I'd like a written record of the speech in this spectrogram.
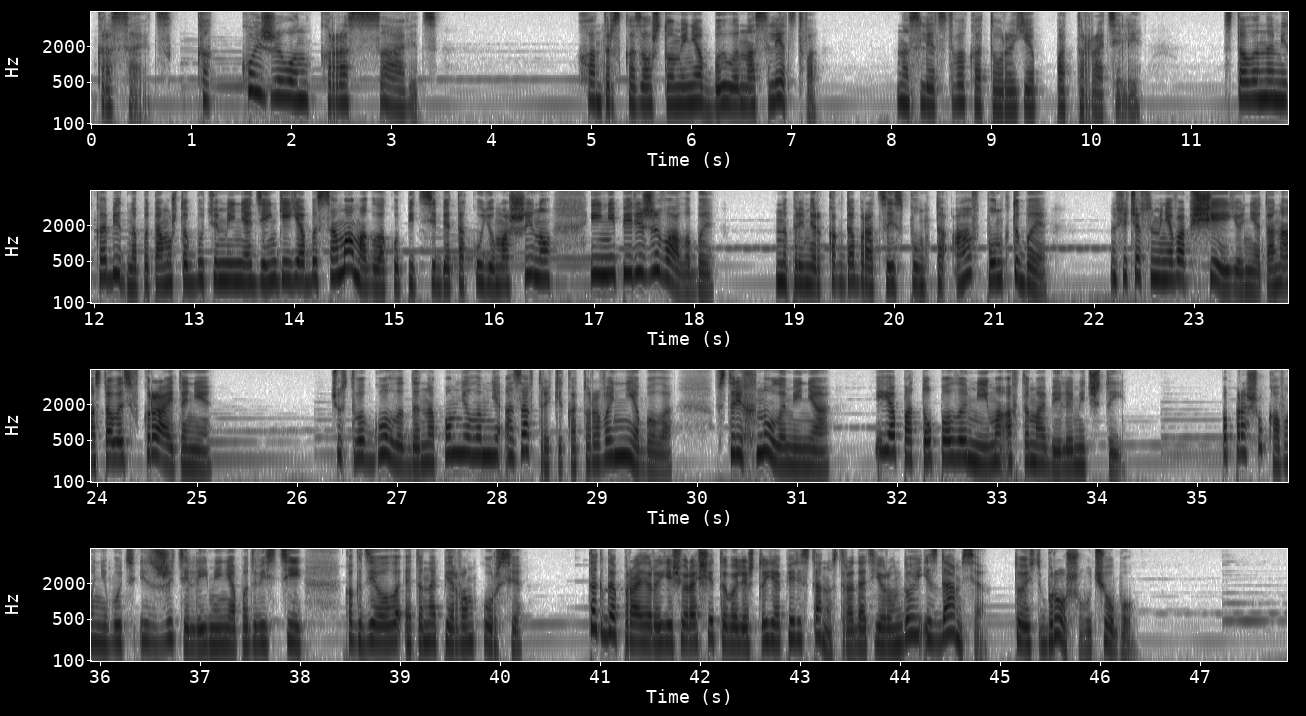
Красавец. Какой же он красавец! Хантер сказал, что у меня было наследство. Наследство, которое потратили. — Стало на миг обидно, потому что, будь у меня деньги, я бы сама могла купить себе такую машину и не переживала бы. Например, как добраться из пункта А в пункт Б. Но сейчас у меня вообще ее нет, она осталась в Крайтоне. Чувство голода напомнило мне о завтраке, которого не было. Встряхнуло меня, и я потопала мимо автомобиля мечты. Попрошу кого-нибудь из жителей меня подвести, как делала это на первом курсе – Тогда прайеры еще рассчитывали, что я перестану страдать ерундой и сдамся, то есть брошу учебу.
